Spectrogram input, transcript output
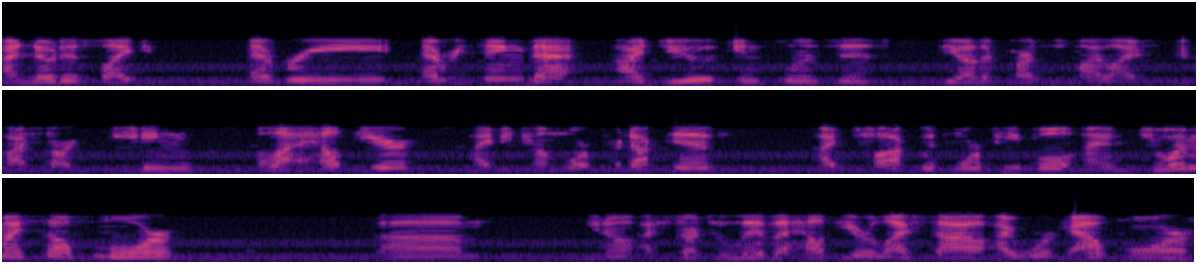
I notice like every everything that I do influences the other parts of my life. If I start eating a lot healthier, I become more productive. I talk with more people. I enjoy myself more. Um, you know, I start to live a healthier lifestyle. I work out more.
